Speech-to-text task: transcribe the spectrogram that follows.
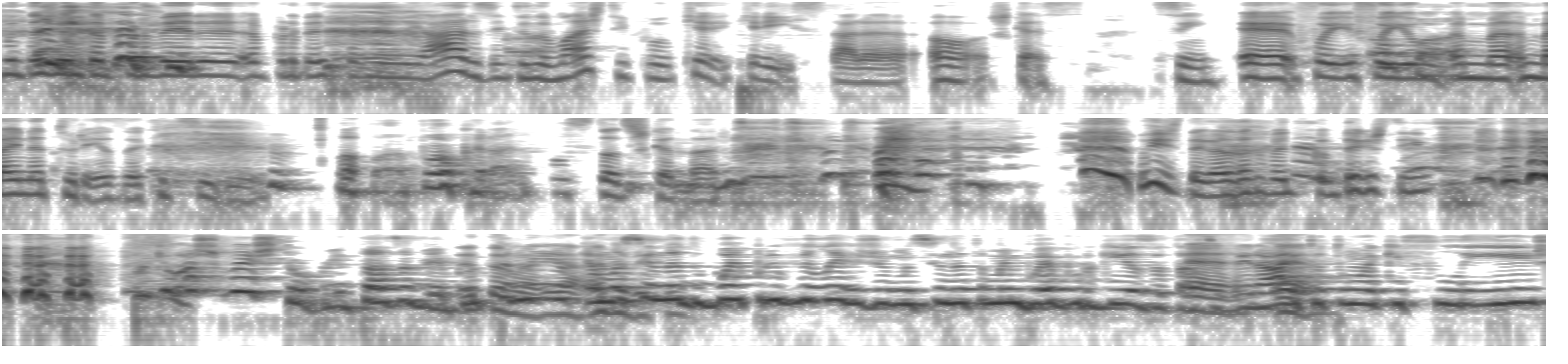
muita gente a perder, a perder familiares e tudo mais, tipo, que é, que é isso? Estar a. Oh, esquece. Sim, é, foi, foi Opa. a, mãe natureza que decidiu. Oh. Opa, pô, caralho. Vão-se todos cantar. Isto agora de repente ficou muito agressivo. Porque eu acho bem estúpido, estás a ver? Porque também, também, yeah, é uma é cena de bué privilégio, uma cena também bué burguesa, estás a É, ver? Ai, é. estou tão aqui feliz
